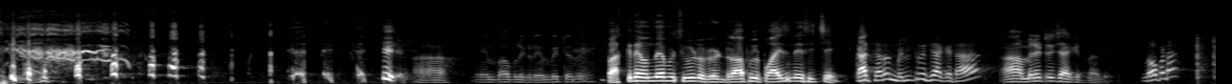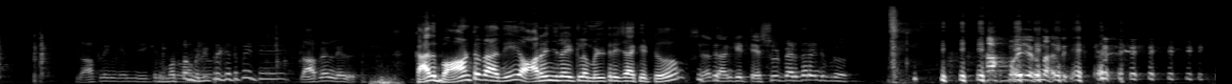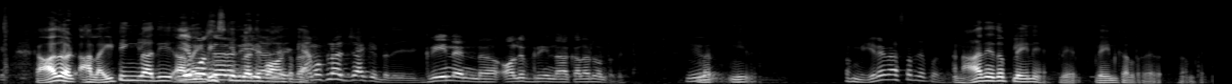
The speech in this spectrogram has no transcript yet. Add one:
ఆ, ఏం బాబులు ఇక్కడ ఏం పెట్టారు? పక్కనే ఉందేమో చూడు రెండు డ్రాపులు పాయిజన్ వేసి ఇచ్చేయి. కాదు చరణ్ మిలిటరీ జాకెటా మిలిటరీ జాకెట్ నాది. లోపల మొత్తం మిలిటరీ గెటప్ ఏంటి? లోపల లేదు. కాదు బాగుంటుంది అది ఆరెంజ్ లైట్లో మిలిటరీ జాకెట్ సార్ దానికి టెస్ట్ షూట్ పెడతారండి ఇప్పుడు. కాదు ఆ లైటింగ్లో అది ఆ లైటింగ్ సార్ స్కీమ్లో అది బాగుంటుంది? క్యామోఫ్లాజ్ జాకెట్ అది. గ్రీన్ అండ్ ఆలివ్ గ్రీన్ ఆ కలర్ ఉంటుంది. మరి మీది? మీరే వేస్తారు చెప్పండి. నాదేదో ప్లెయినే ప్లే ప్లెయిన్ కలర్ ఏదో సంథింగ్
